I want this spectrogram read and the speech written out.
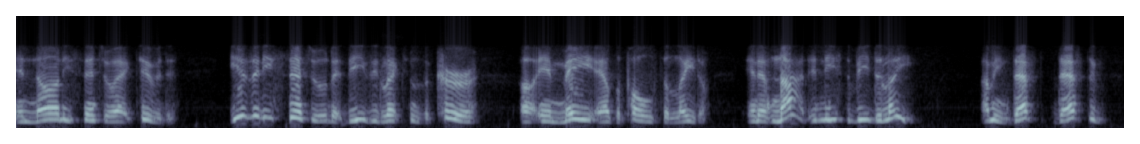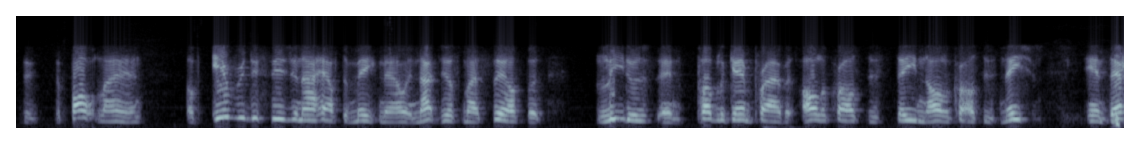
and non-essential activities. Is it essential that these elections occur uh, in May as opposed to later? And if not, it needs to be delayed. I mean, that's that's the, the, the fault line of every decision I have to make now, and not just myself, but leaders and public and private all across this state and all across this nation. And that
